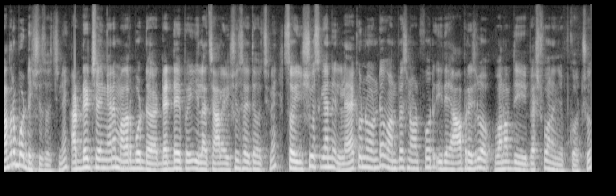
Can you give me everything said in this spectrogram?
మదర్ బోర్డ్ ఇష్యూస్ వచ్చినాయి. అప్డేట్ చేయగానే మదర్ బోర్డ్ డెడ్ అయిపోయి ఇలా చాలా ఇష్యూస్ అయితే వచ్చినాయి. సో ఇష్యూస్ కానీ లేకుండా ఉంటే వన్ ప్లస్ నాట్ ఫోర్ ఇది ఆ ప్రైస్లో one of the best phone అని చెప్పుకోవచ్చు.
